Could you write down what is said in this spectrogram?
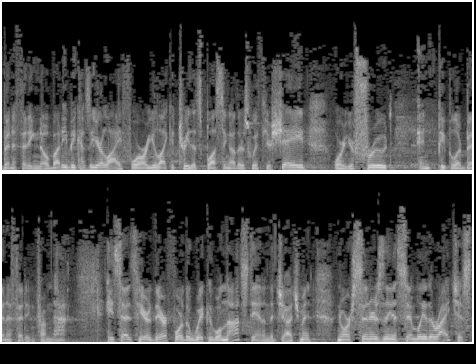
Benefiting nobody because of your life? Or are you like a tree that's blessing others with your shade or your fruit and people are benefiting from that? He says here, therefore the wicked will not stand in the judgment, nor sinners in the assembly of the righteous.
